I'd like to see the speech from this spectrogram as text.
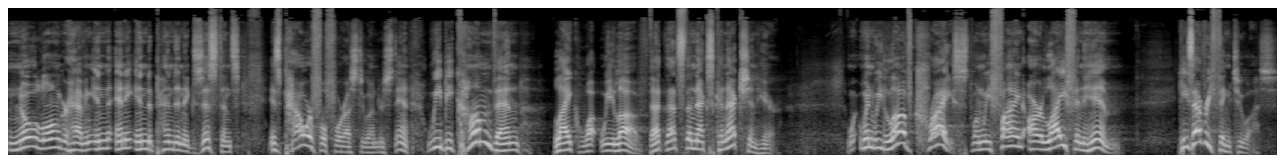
no longer having in any independent existence, is powerful for us to understand. We become then like what we love. That, that's the next connection here. When we love Christ, when we find our life in Him, He's everything to us.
